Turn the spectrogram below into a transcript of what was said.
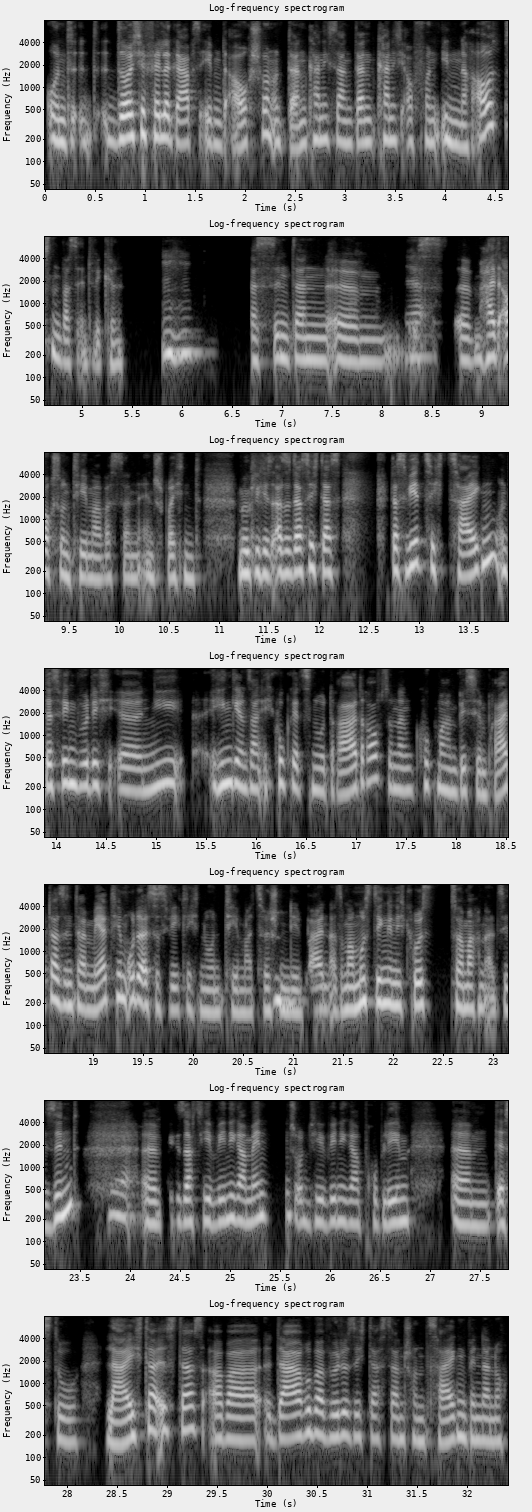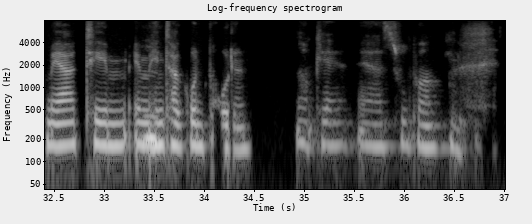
Und solche Fälle gab es eben auch schon. Und dann kann ich sagen, dann kann ich auch von innen nach außen was entwickeln. Mhm. Das sind dann ähm, ja. ist ähm, halt auch so ein Thema, was dann entsprechend möglich ist. Also dass sich das, das wird sich zeigen und deswegen würde ich äh, nie hingehen und sagen, ich gucke jetzt nur da drauf, sondern guck mal ein bisschen breiter. Sind da mehr Themen oder ist es wirklich nur ein Thema zwischen mhm. den beiden? Also man muss Dinge nicht größer machen, als sie sind. Ja. Äh, wie gesagt, je weniger Mensch und je weniger Problem, ähm, desto leichter ist das. Aber darüber würde sich das dann schon zeigen, wenn da noch mehr Themen im mhm. Hintergrund brodeln. Okay, ja, super.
